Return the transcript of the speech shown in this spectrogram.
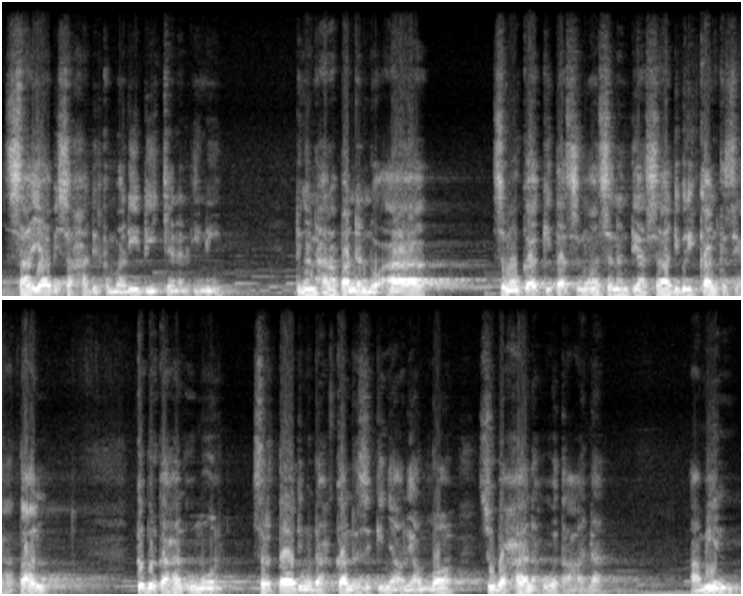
Saya bisa hadir kembali di channel ini. Dengan harapan dan doa Semoga kita semua senantiasa diberikan kesehatan Keberkahan umur serta dimudahkan rezekinya oleh Allah subhanahu wa ta'ala. Amin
